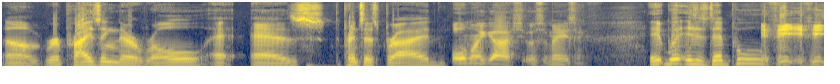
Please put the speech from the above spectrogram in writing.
um, reprising their role a, as the Princess Bride. oh my gosh, it was amazing. It, it is Deadpool. If you if you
